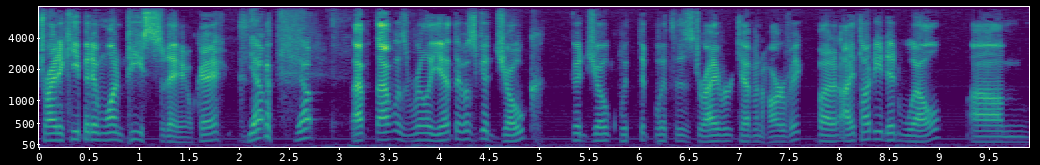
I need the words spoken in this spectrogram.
try to keep it in one piece today, okay?" Yep, yep. That that was really it. That was a good joke. Good joke with the, with his driver Kevin Harvick, but I thought he did well. Um,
